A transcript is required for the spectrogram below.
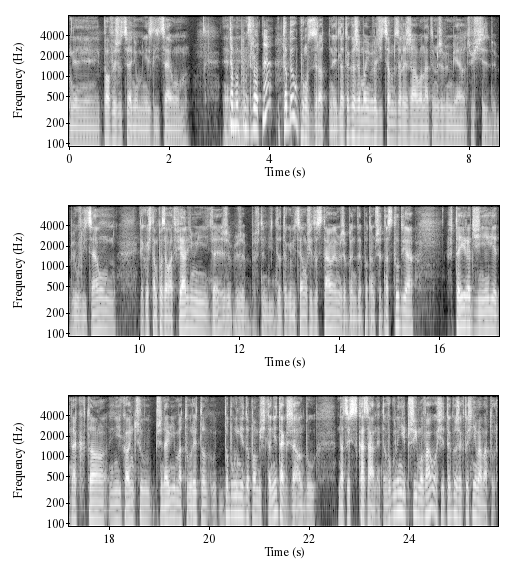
Y, Po wyrzuceniu mnie z liceum. To był punkt zwrotny? To był punkt zwrotny, dlatego że moim rodzicom zależało na tym, żebym ja oczywiście był w liceum. Jakoś tam pozałatwiali mi, że, że w tym, do tego liceum się dostałem, że będę potem szedł na studia. W tej rodzinie jednak kto nie kończył przynajmniej matury, to, to było nie do pomyślenia. To nie tak, że on był na coś skazany. To w ogóle nie przyjmowało się tego, że ktoś nie ma matury.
